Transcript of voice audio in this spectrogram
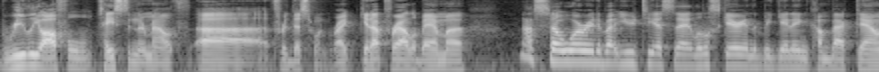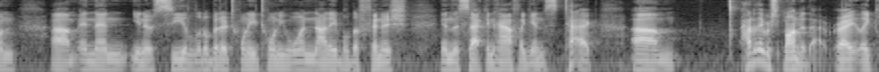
really awful taste in their mouth uh, for this one, right? Get up for Alabama. Not so worried about UTSA. A little scary in the beginning. Come back down, um, and then you know see a little bit of 2021. Not able to finish in the second half against Tech. Um, how do they respond to that? Right, like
